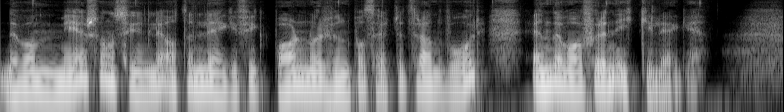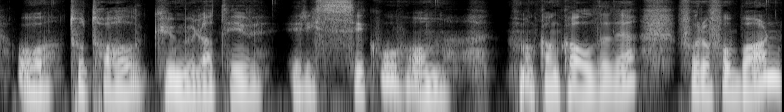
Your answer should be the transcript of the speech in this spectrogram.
det var mer sannsynlig at en lege fikk barn når hun passerte 30 år, enn det var for en ikke-lege og total kumulativ risiko, om man kan kalle det det, for å få barn,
